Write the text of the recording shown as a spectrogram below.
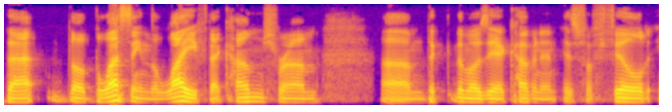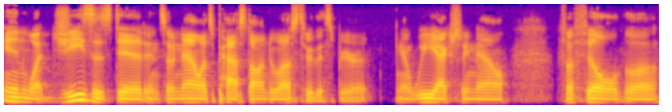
that the blessing, the life that comes from um, the, the Mosaic covenant is fulfilled in what Jesus did. And so now it's passed on to us through the Spirit. Know, we actually now fulfill the,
